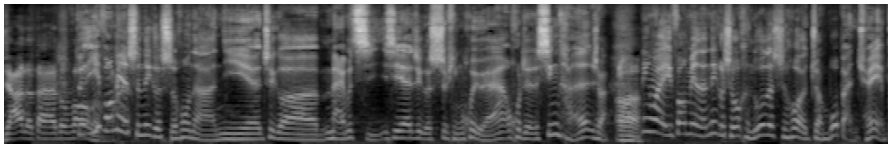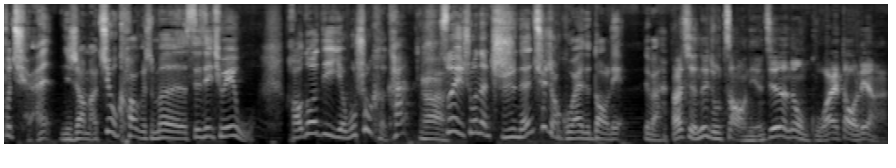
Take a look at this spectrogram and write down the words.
家的，大家都忘了对，一方面是那个时候呢，你这个买不起一些这个视频会员或者是心疼是吧？啊另外一方面呢，那个时候很多的时候转播版权也不全，你知道吗？就靠个什么 CCTV 五，好多地也无处可看，啊所以说呢，只能去找国外的盗链，对吧？而且那种早年间的那种国外盗链啊，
